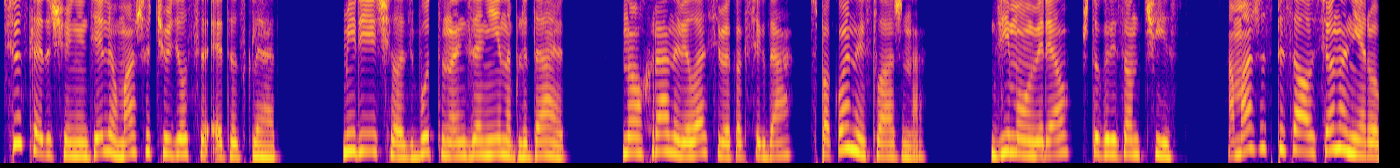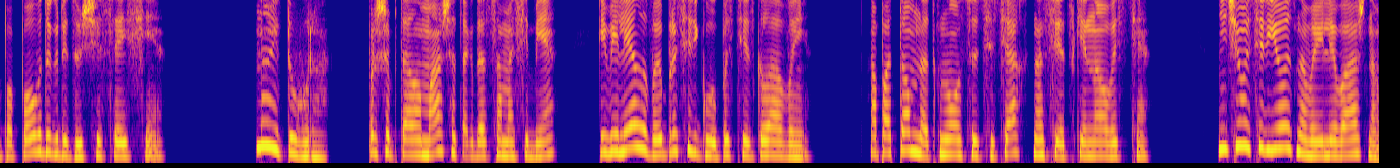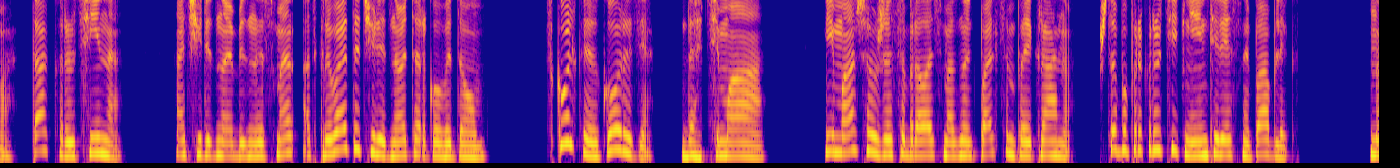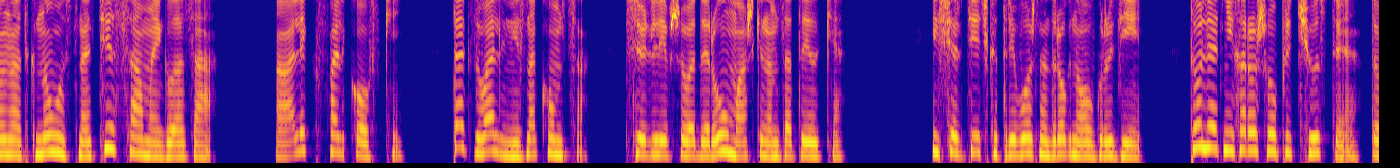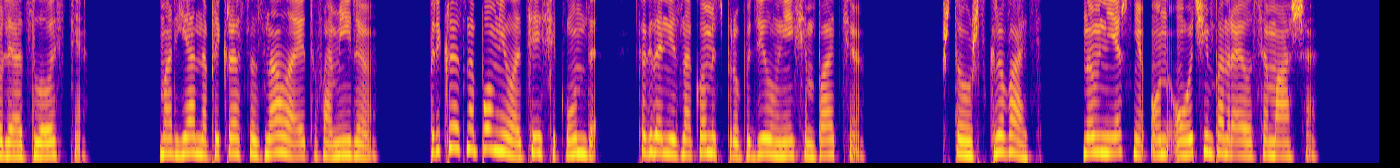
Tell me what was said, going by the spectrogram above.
Всю следующую неделю Маша чудился этот взгляд. Мерещилось, будто за ней наблюдают. Но охрана вела себя, как всегда, спокойно и слаженно. Дима уверял, что горизонт чист, а Маша списала все на нервы по поводу грядущей сессии. «Ну и дура», — прошептала Маша тогда сама себе и велела выбросить глупости из головы а потом наткнулась в соцсетях на светские новости. Ничего серьезного или важного, так, рутина. Очередной бизнесмен открывает очередной торговый дом. Сколько их в городе? Да тьма! И Маша уже собралась мазнуть пальцем по экрану, чтобы прокрутить неинтересный паблик. Но наткнулась на те самые глаза. Алик Фальковский. Так звали незнакомца, сверлившего дыру в Машкином затылке и сердечко тревожно дрогнуло в груди. То ли от нехорошего предчувствия, то ли от злости. Марьяна прекрасно знала эту фамилию. Прекрасно помнила те секунды, когда незнакомец пробудил в ней симпатию. Что уж скрывать, но внешне он очень понравился Маше.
